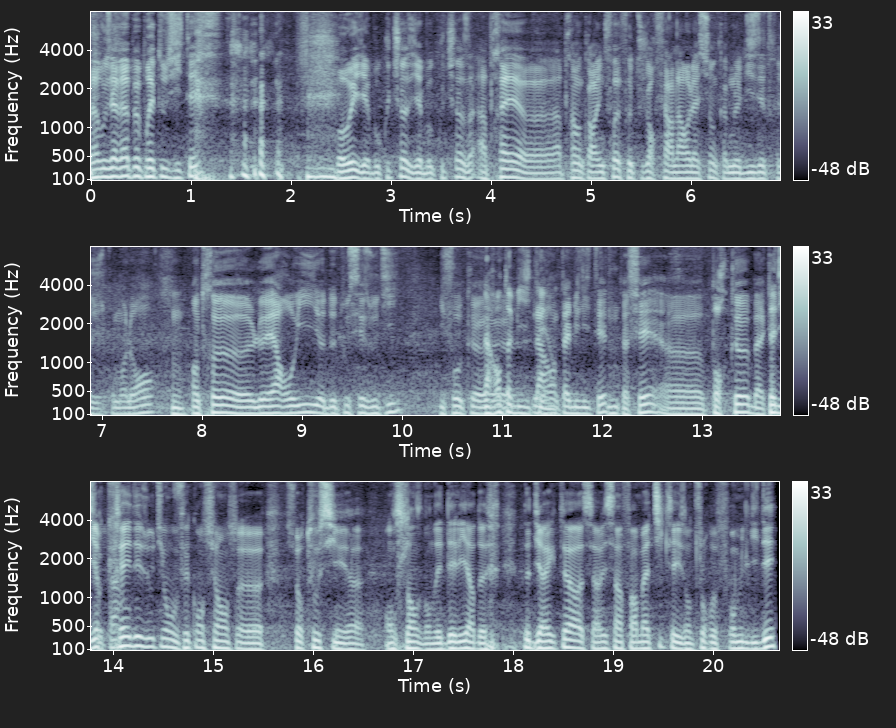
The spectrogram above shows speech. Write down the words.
Bah, vous avez à peu près tout cité. bon, oui, il y a beaucoup de choses. Il y a beaucoup de choses. Après, euh, après, encore une fois, il faut toujours faire la relation, comme le disait très justement Laurent, Mm. entre euh, le ROI de tous ces outils. Il faut que La rentabilité, la hein. rentabilité, tout à fait, euh, pour que. bah, C'est-à-dire part- créer des outils, on vous fait conscience, euh, surtout si euh, on se lance dans des délires de, de directeurs de services informatiques, ça, ils ont toujours formule l'idée.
